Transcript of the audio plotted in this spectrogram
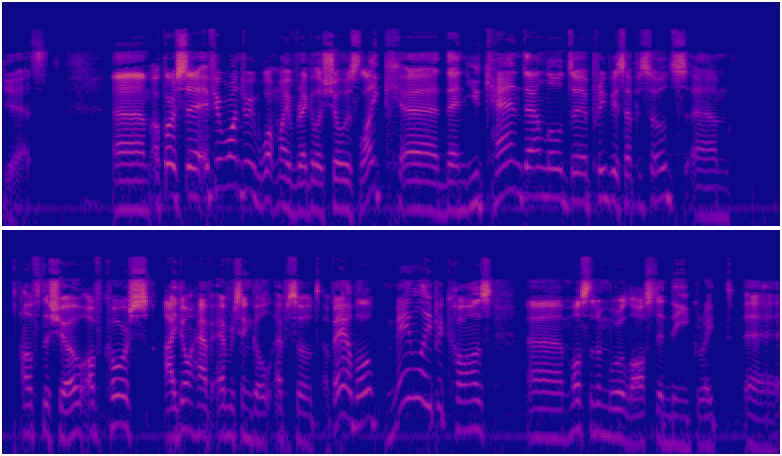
yes. Um, of course, uh, if you're wondering what my regular show is like, uh, then you can download uh, previous episodes um, of the show. Of course, I don't have every single episode available, mainly because uh, most of them were lost in the great uh,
